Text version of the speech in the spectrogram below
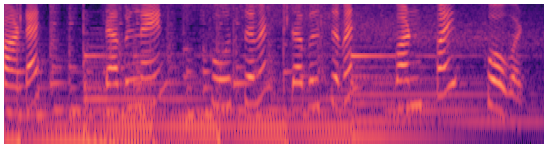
Contact double nine four seven double seven one five forward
